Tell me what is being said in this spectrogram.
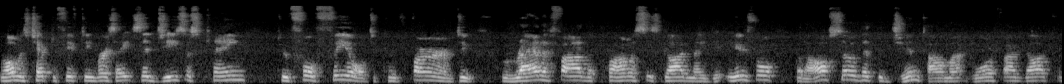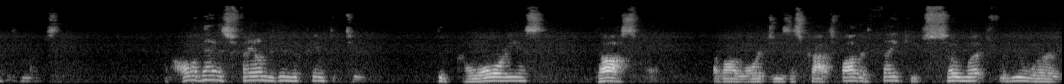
Romans chapter 15, verse 8 said Jesus came to fulfill, to confirm, to ratify the promises God made to Israel, but also that the Gentile might glorify God for His mercy. All of that is founded in the Pentateuch, the glorious gospel of our Lord Jesus Christ. Father, thank you so much for your word.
